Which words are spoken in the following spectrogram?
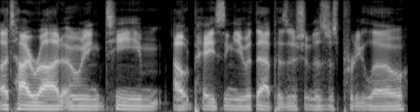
a Tyrod owning team outpacing you at that position is just pretty low.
